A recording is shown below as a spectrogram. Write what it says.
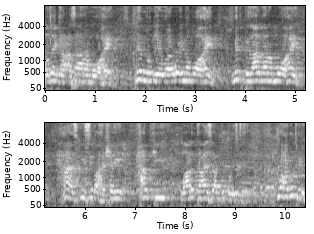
oday garcasaana muu ahayn nin murqiya waaweynna muu ahayn mid bidaarlana muu ahayn xaaskiisii baa heshay xalkii maalintaa islaam ku quliystay waxay ku tidhi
